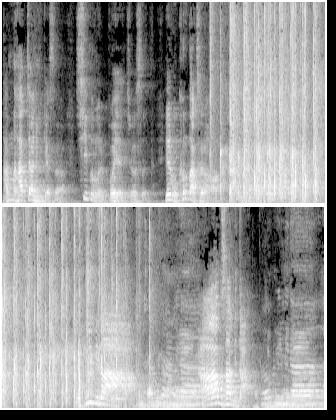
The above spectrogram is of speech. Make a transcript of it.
담학장님께서 시범을 보여주었습니다. 여러분 큰 박수로 감사합니다. 감사합니다. 감사합니다. 더불입니다.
